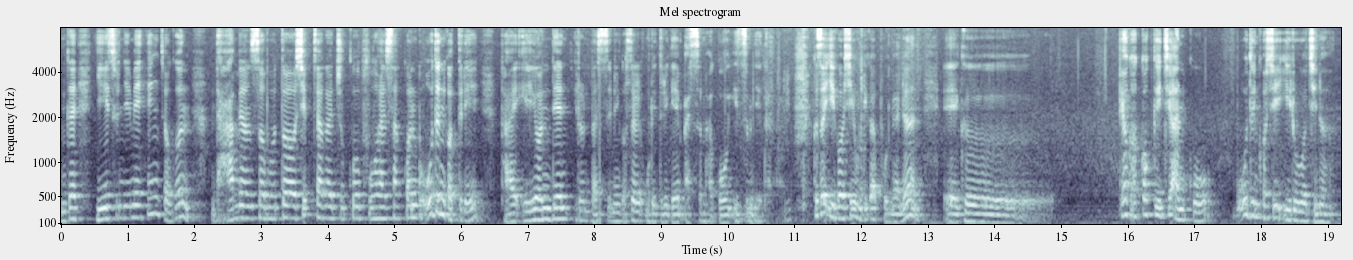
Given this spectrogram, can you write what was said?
그러니까 예수님의 행적은 나면서부터 십자가 죽고 부활 사건 모든 것들이 다 예언된 이런 말씀인 것을 우리들에게 말씀하고 있습니다. 그래서 이것이 우리가 보면은 그 뼈가 꺾이지 않고 모든 것이 이루어지는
